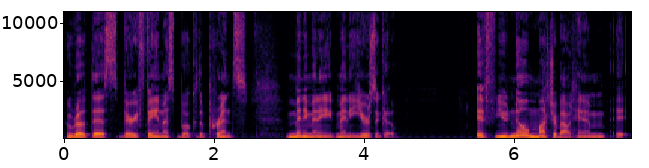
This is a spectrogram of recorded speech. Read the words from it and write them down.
who wrote this very famous book, The Prince, many, many, many years ago, if you know much about him, it,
